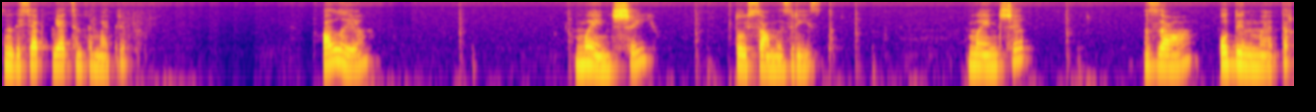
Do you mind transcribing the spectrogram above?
75 сантиметрів. Але менший той самий зріст менше за 1 метр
